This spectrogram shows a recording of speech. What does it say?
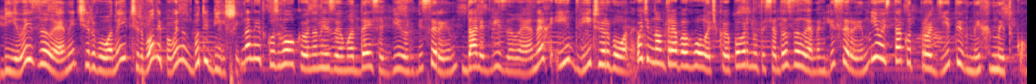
Білий, зелений, червоний. Червоний повинен бути більший. На нитку з голкою нанизуємо 10 білих бісерин, далі дві зелених і дві червоних. Потім нам треба голочкою повернутися до зелених бісерин і ось так от продіти в них нитку.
